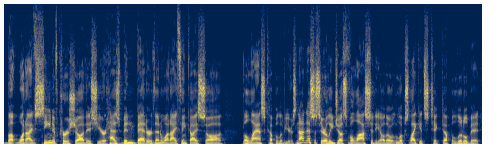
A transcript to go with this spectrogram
But what I've seen of Kershaw this year has been better than what I think I saw the last couple of years. Not necessarily just velocity, although it looks like it's ticked up a little bit,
